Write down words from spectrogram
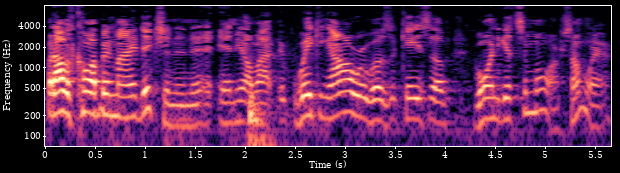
But I was caught up in my addiction and, and you know, my waking hour was a case of going to get some more somewhere.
